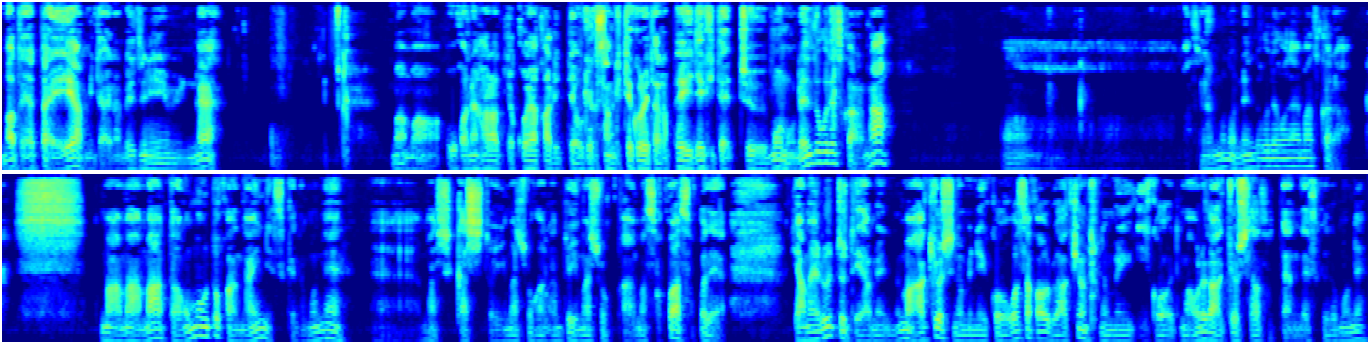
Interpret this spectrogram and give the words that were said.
またやったらええやん、みたいな。別にね。まあまあ、お金払って小屋借りてお客さん来てくれたらペイできてっていうもの連続ですからな。あそういうもの連続でございますから。まあまあまあとは思うとこはないんですけどもね。まあしかしと言いましょうか、なんと言いましょうか。まあそこはそこで、辞めるって言って辞める。まあ、秋吉飲みに行こう。大阪おる秋吉飲みに行こう。まあ、俺が秋吉誘ったんですけどもね。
